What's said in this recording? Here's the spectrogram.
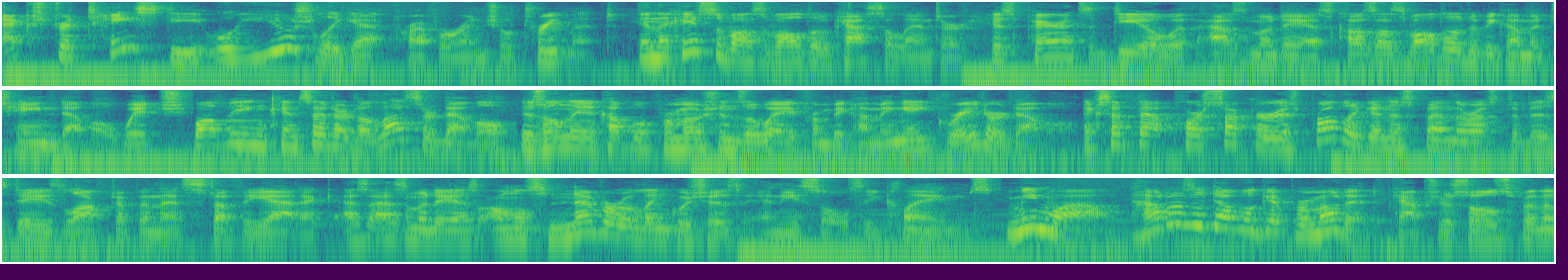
extra tasty, will usually get preferential treatment. In the case of Osvaldo Cassalanter, his parents' deal with Asmodeus caused Osvaldo to become a chain devil, which, while being considered a lesser devil, is only a couple promotions away from becoming a greater devil. Except that poor sucker is probably going to spend the rest of his days locked up in that stuffy attic, as Asmodeus almost never relinquishes any souls he claims. Meanwhile, how does a devil get promoted? Capture souls for the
